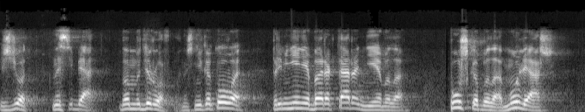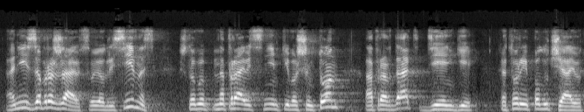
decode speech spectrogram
ждет на себя бомбардировку. Значит, никакого применения Байрактара не было. Пушка была муляж – они изображают свою агрессивность, чтобы направить снимки в Вашингтон, оправдать деньги, которые получают.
